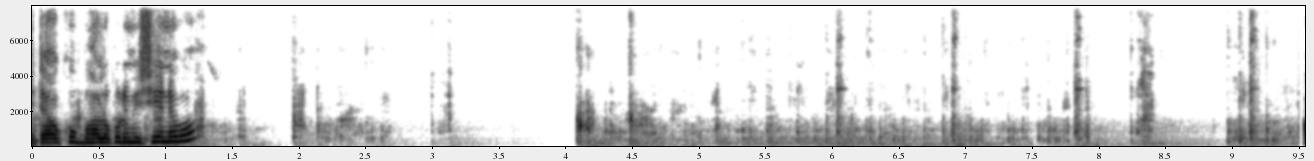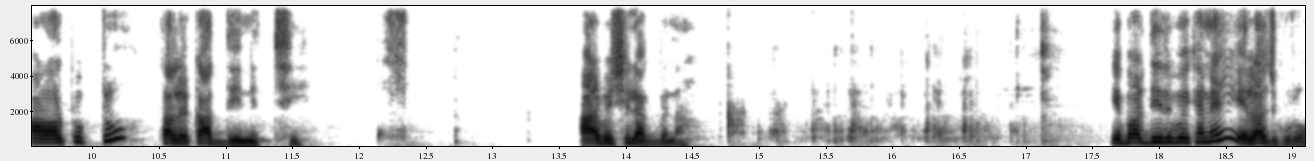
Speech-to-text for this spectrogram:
এটাও খুব ভালো করে মিশিয়ে নেব। আর অল্প একটু তালের কাত দিয়ে নিচ্ছি। আর বেশি লাগবে না। এবার দিয়ে দেবো এখানে এলাচ গুঁড়ো।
